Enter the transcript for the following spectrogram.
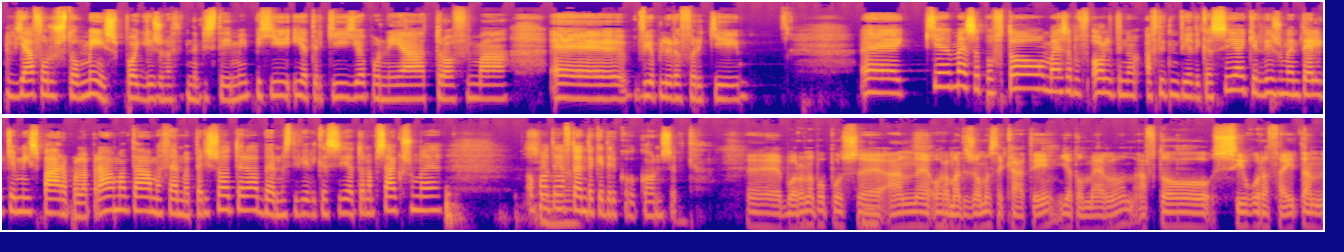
Διάφορους τομείς που αγγίζουν αυτή την επιστήμη, π.χ. ιατρική, γεωπονία, τρόφιμα, ε, βιοπληροφορική. Ε, και μέσα από αυτό, μέσα από όλη την, αυτή τη διαδικασία, κερδίζουμε εν τέλει και εμείς πάρα πολλά πράγματα, μαθαίνουμε περισσότερα, μπαίνουμε στη διαδικασία το να ψάξουμε. Οπότε αυτό είναι το κεντρικό κόνσεπτ. Ε, μπορώ να πω πως ε, αν ε, οραματιζόμαστε κάτι για το μέλλον, αυτό σίγουρα θα ήταν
